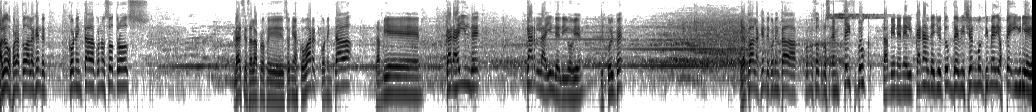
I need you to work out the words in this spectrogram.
Saludos para toda la gente conectada con nosotros. Gracias a la profe Sonia Escobar, conectada. También Cara Hilde. Carla Hilde, digo bien, disculpe. Y a toda la gente conectada con nosotros en Facebook, también en el canal de YouTube de Visión Multimedios PY.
